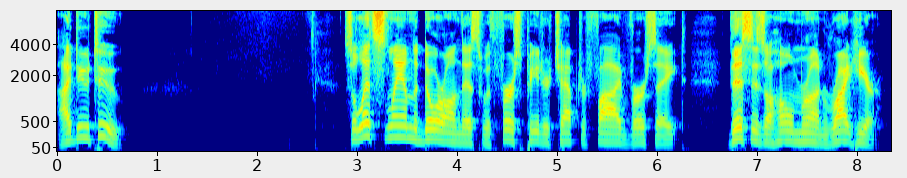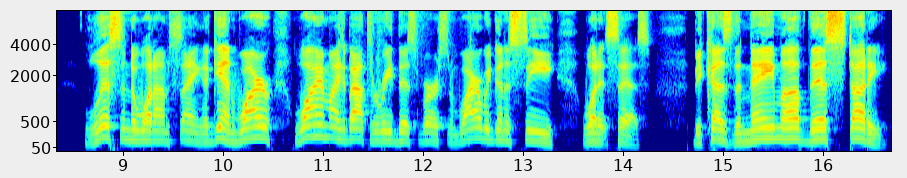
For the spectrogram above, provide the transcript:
I do too. So let's slam the door on this with 1 Peter chapter 5 verse 8. This is a home run right here. Listen to what I'm saying. Again, why why am I about to read this verse and why are we going to see what it says? Because the name of this study,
